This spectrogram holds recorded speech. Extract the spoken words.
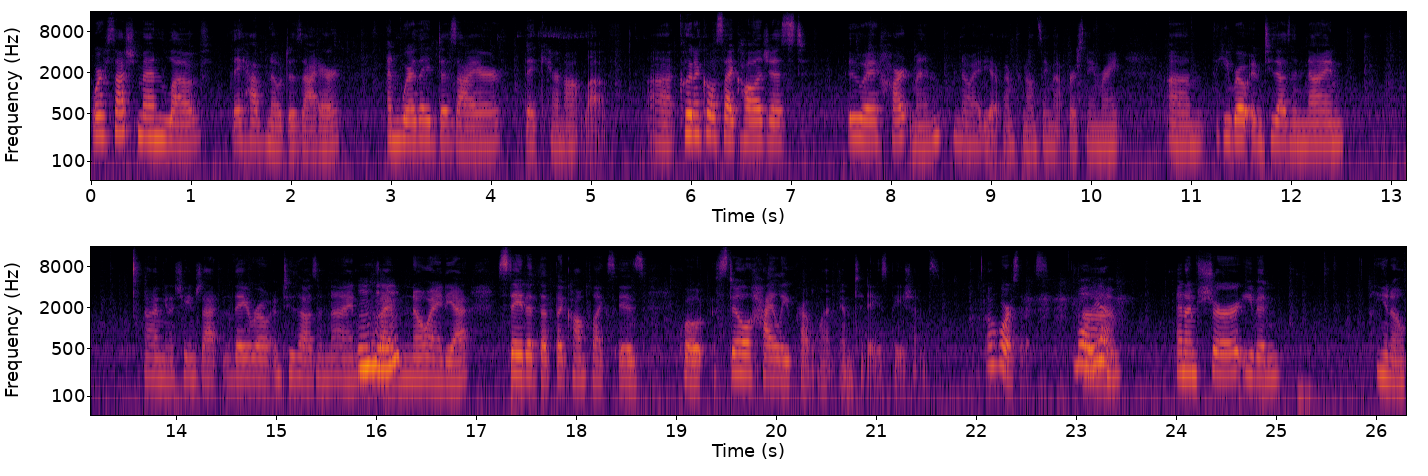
where such men love, they have no desire, and where they desire, they cannot love." Uh, clinical psychologist Uwe Hartmann, no idea if I'm pronouncing that first name right, um, he wrote in 2009. I'm going to change that. They wrote in 2009 because I have Mhm. no idea. Stated that the complex is quote still highly prevalent in today's patients. Of course it is. Well, yeah. Um, And I'm sure even, you know,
